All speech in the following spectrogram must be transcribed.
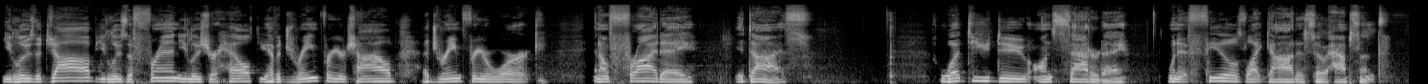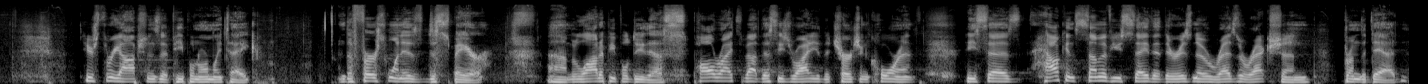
You lose a job, you lose a friend, you lose your health, you have a dream for your child, a dream for your work, and on Friday, it dies. What do you do on Saturday? when it feels like God is so absent. Here's three options that people normally take. The first one is despair. Um, a lot of people do this. Paul writes about this. He's writing to the church in Corinth. He says, How can some of you say that there is no resurrection from the dead?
